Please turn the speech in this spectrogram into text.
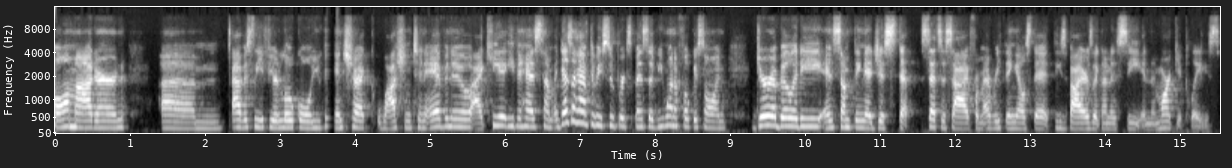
All Modern, um, obviously, if you're local, you can check Washington Avenue. IKEA even has some. It doesn't have to be super expensive. You want to focus on durability and something that just step, sets aside from everything else that these buyers are going to see in the marketplace.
